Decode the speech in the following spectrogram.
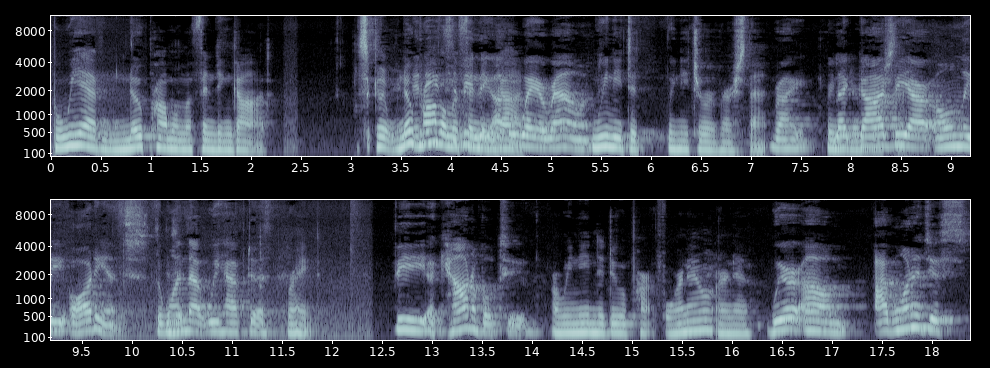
but we have no problem offending God. It's no it problem needs to be offending the God. other way around. We need to, we need to reverse that. Right. We Let God be that. our only audience, the one it- that we have to Right. be accountable to. Are we needing to do a part four now or no? We're, um, I want to just,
